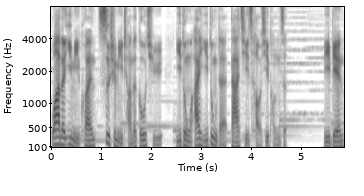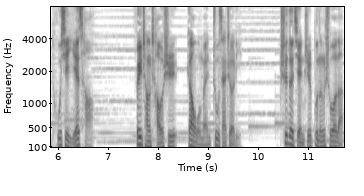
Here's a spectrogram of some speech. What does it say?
挖了一米宽、四十米长的沟渠，一栋挨一栋的搭起草席棚子，里边铺些野草，非常潮湿，让我们住在这里。吃的简直不能说了，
